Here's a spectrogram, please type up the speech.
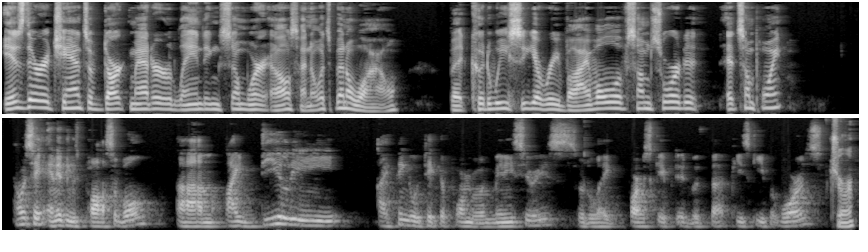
Is there a chance of dark matter landing somewhere else? I know it's been a while but could we see a revival of some sort at, at some point? I would say anything's possible. Um, ideally, I think it would take the form of a miniseries, sort of like Farscape did with uh, Peacekeeper Wars. Sure.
